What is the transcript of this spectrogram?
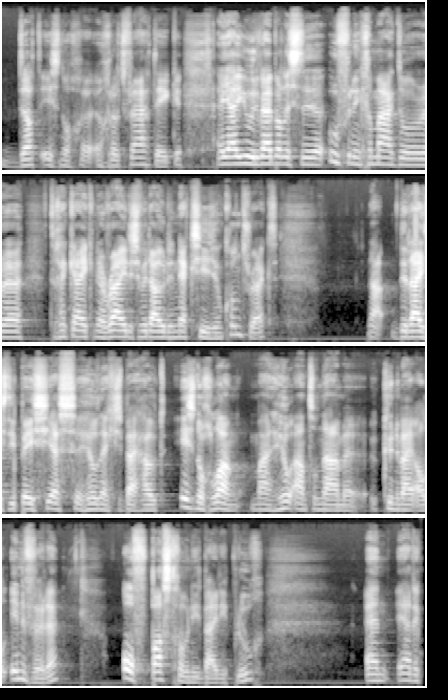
Dat is nog eh, een groot vraagteken. En ja, Juri, wij hebben al eens de oefening gemaakt door eh, te gaan kijken naar riders without a next season contract. Nou, de lijst die PCS heel netjes bijhoudt is nog lang, maar een heel aantal namen kunnen wij al invullen. Of past gewoon niet bij die ploeg. En ja, dan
